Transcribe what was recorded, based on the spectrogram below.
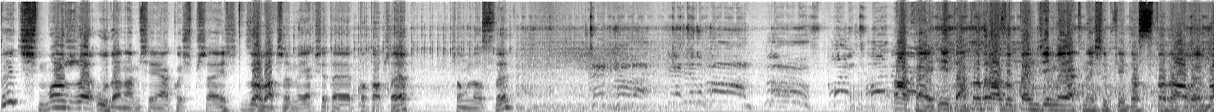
być może uda nam się jakoś przejść. Zobaczymy jak się te potoczy. Są losy. Take cover! Get to the barn! Move! Okej, i tak, od razu pędzimy jak najszybciej do stodoły, bo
